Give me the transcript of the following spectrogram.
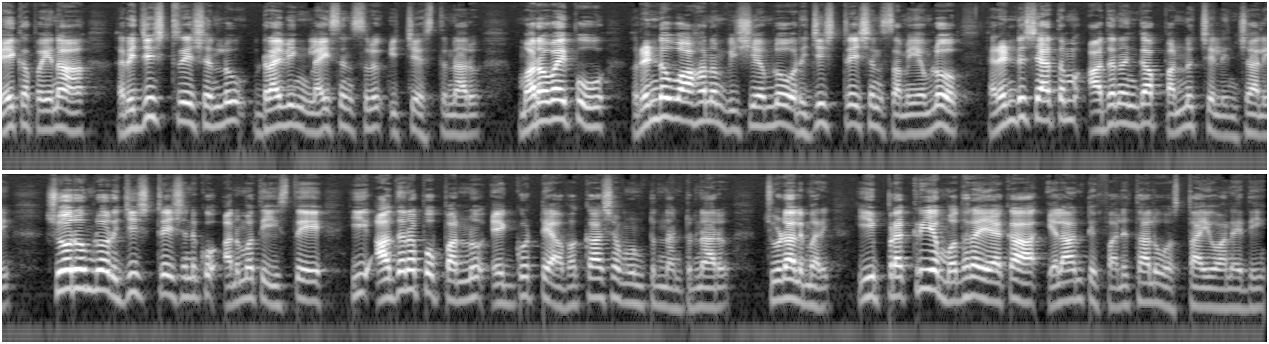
లేకపోయినా రిజిస్ట్రేషన్లు డ్రైవింగ్ లైసెన్సులు ఇచ్చేస్తున్నారు. మరోవైపు రెండు వాహనం విషయంలో రిజిస్ట్రేషన్ సమయంలో రెండు శాతం అదనంగా పన్ను చెల్లించాలి. షోరూంలో రిజిస్ట్రేషన్కు అనుమతి ఇస్తే ఈ అదనపు పన్ను ఎగ్గొట్టే అవకాశం ఉంటుందంటున్నారు. చూడాలి మరి ఈ ప్రక్రియ మొదలయ్యాక ఎలాంటి ఫలితాలు వస్తాయో అనేది.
